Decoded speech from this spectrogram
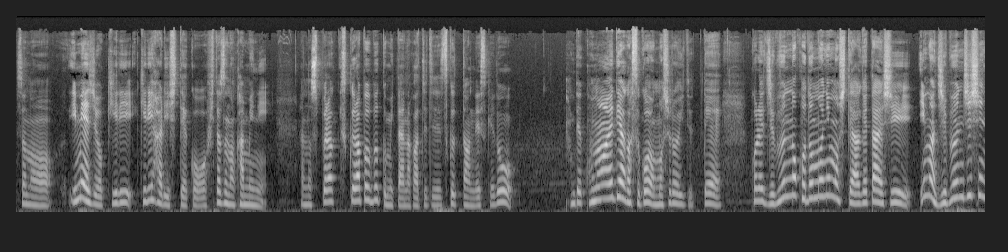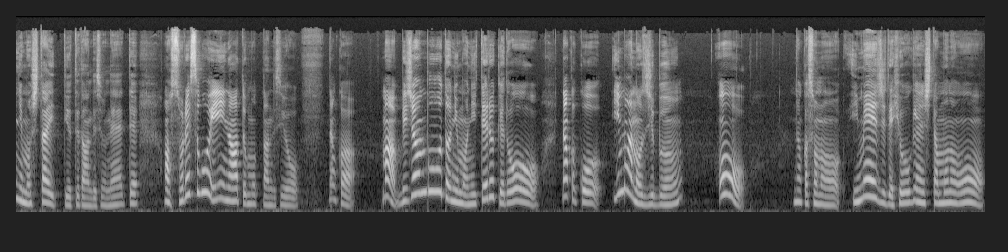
そのイメージを切り切り張りしてこう一つの紙にあのスプラスクラップブックみたいな形で作ったんですけどでこのアイデアがすごい面白いって言ってこれ自分の子供にもしてあげたいし今自分自身にもしたいって言ってたんですよね。であそれすごいいいなって思ったんですよ。なんかまあビジョンボードにも似てるけどなんかこう今の自分をなんかそのイメージで表現したものを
